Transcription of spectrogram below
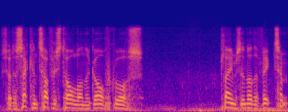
So the second toughest hole on the golf course claims another victim.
